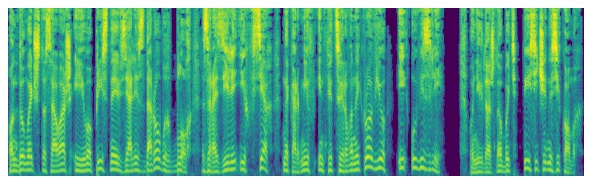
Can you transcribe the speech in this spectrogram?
Он думает, что Саваш и его присные взяли здоровых блох, заразили их всех, накормив инфицированной кровью и увезли. У них должно быть тысячи насекомых.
